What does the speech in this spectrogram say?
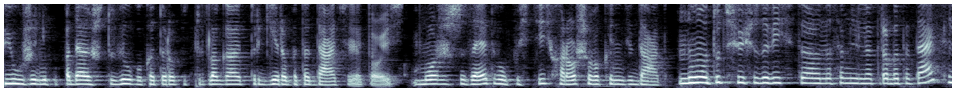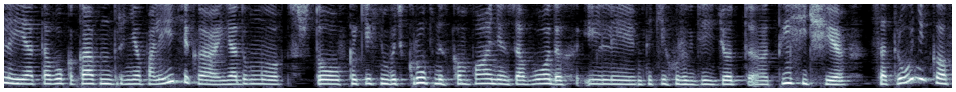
ты уже не попадаешь в ту вилку, которую предлагают другие работодатели. То есть можешь из-за этого упустить хорошего кандидата. Но тут все еще зависит, а, на самом деле, от работодателя и от того, какая внутренняя политика. Я думаю, что в каких-нибудь крупных компаниях, заводах или таких уже, где идет э, тысячи сотрудников,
